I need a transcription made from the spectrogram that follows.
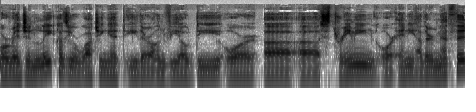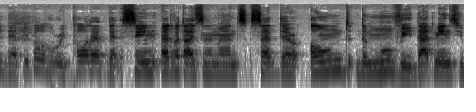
originally because you're watching it either on VOD or uh, uh, streaming or any other method The people who reported that seen advertisements said they owned the movie. That means you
